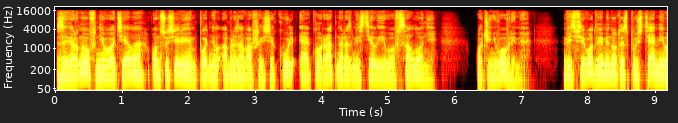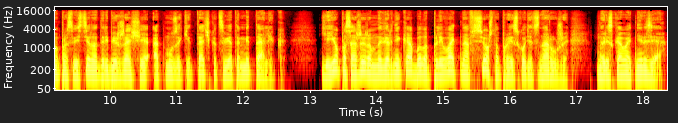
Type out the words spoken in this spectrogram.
Завернув в него тело, он с усилием поднял образовавшийся куль и аккуратно разместил его в салоне. Очень вовремя. Ведь всего две минуты спустя мимо просвистела дребезжащая от музыки тачка цвета металлик. Ее пассажирам наверняка было плевать на все, что происходит снаружи, но рисковать нельзя.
